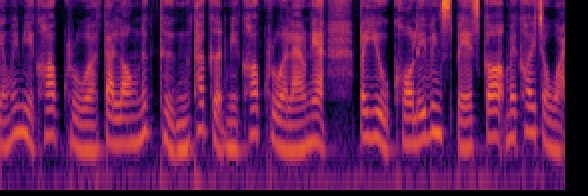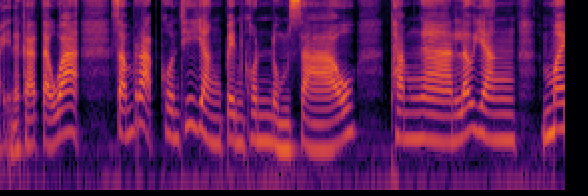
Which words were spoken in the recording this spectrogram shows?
ยังไม่มีครอบครัว แต่ลองนึกถึงถ้าเกิดมีครอบครัวแล้วเนี่ย ไปอยู่ co-living space ก็ไม่ค่อยจะไหวนะคะ แต่ว่าสำหรับคนที่ยังเป็นคนหนุ่มสาวทำงานแล้วยังไม่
